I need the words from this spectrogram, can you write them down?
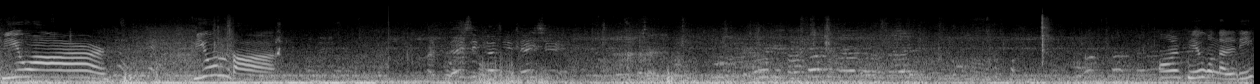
비와 비 온다. 4시까지 4시. 어, 비 오고 난리.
